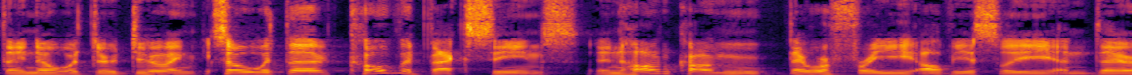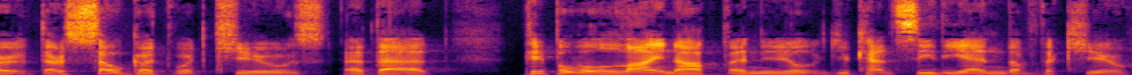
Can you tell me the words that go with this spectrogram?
they know what they're doing. So with the COVID vaccines in Hong Kong, they were free, obviously, and they're, they're so good with queues at that people will line up and you you can't see the end of the queue.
